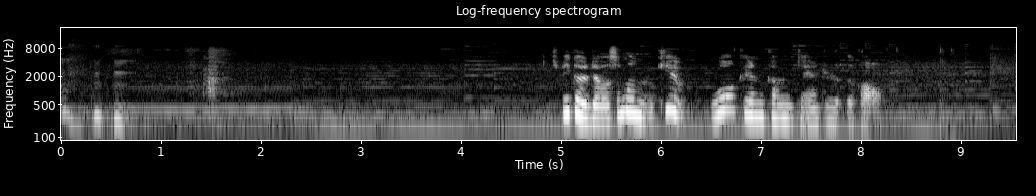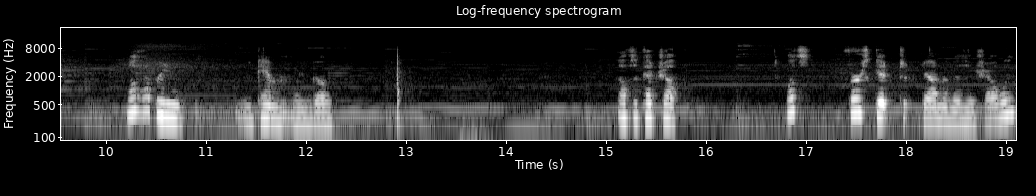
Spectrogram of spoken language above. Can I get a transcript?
Speak of the devil, someone cute. Will can come to answer the call. What happened? You came, Ringo. I'll have to catch up. Let's first get down to business, shall we?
